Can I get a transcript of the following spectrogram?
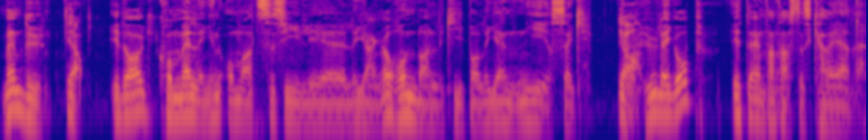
Men du, Ja. i dag kom meldingen om at Cecilie Leganger, håndballkeeperlegenden, gir seg. Ja. Hun legger opp etter en fantastisk karriere.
